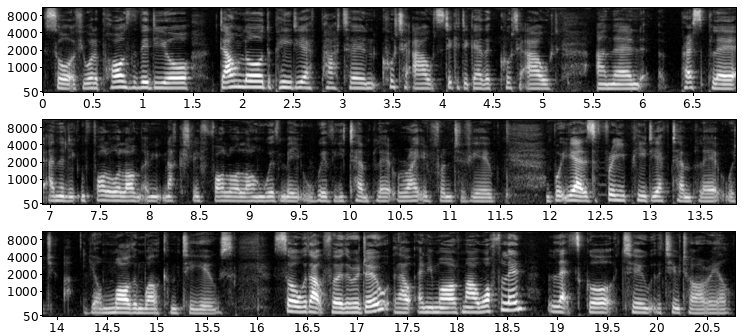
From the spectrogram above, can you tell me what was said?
So if you want to pause the video, download the PDF pattern, cut it out, stick it together, cut it out, and then press play and then you can follow along and you can actually follow along with me with your template right in front of you. But yeah, there's a free PDF template which you're more than welcome to use. So without further ado, without any more of my waffling, let's go to the tutorial.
